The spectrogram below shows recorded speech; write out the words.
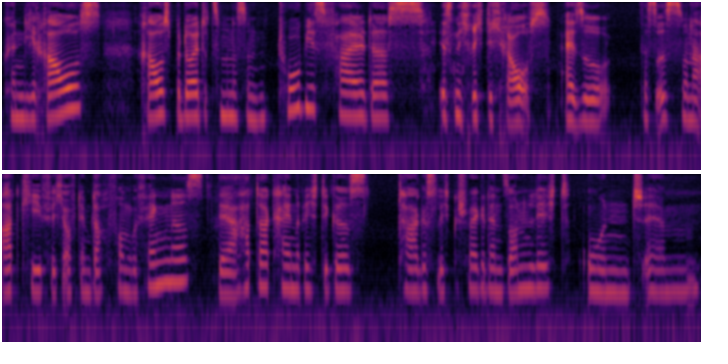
können die raus. Raus bedeutet zumindest in Tobis Fall, das ist nicht richtig raus. Also Das ist so eine Art Käfig auf dem Dach vom Gefängnis. Der hat da kein richtiges Tageslicht, geschweige denn Sonnenlicht. Und ähm,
